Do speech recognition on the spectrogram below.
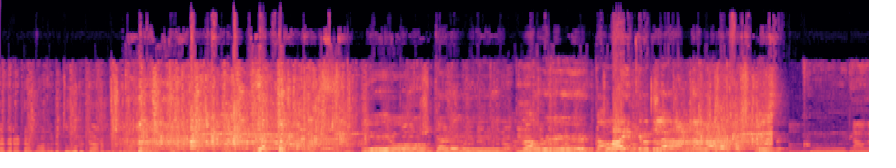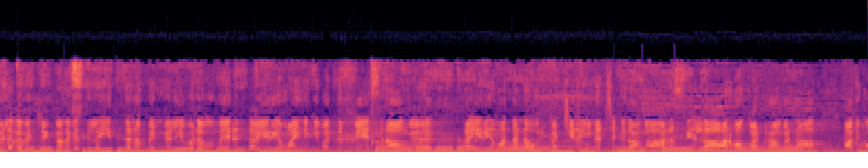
தகர டப்பாவை எடுத்து உருட்ட ஆரம்பிச்சிருவாங்க. 50 வருஷத்துக்கு முன்னாடி இருக்கிற அதே தகர டப்பாவை எடுத்து பெண்கள் இவ்வளவு பேரு தைரியமா இன்னைக்கு வந்து பேசுறாங்க தைரியமா தன்னை ஒரு கட்சியில இணைச்சுக்கிறாங்க. அரசியல்ல ஆர்வம் காட்டுறாங்கன்னா அதுக்கு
